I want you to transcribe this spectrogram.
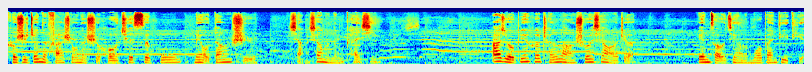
可是真的发生的时候，却似乎没有当时想象的那么开心。阿九边和陈朗说笑着，边走进了末班地铁，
